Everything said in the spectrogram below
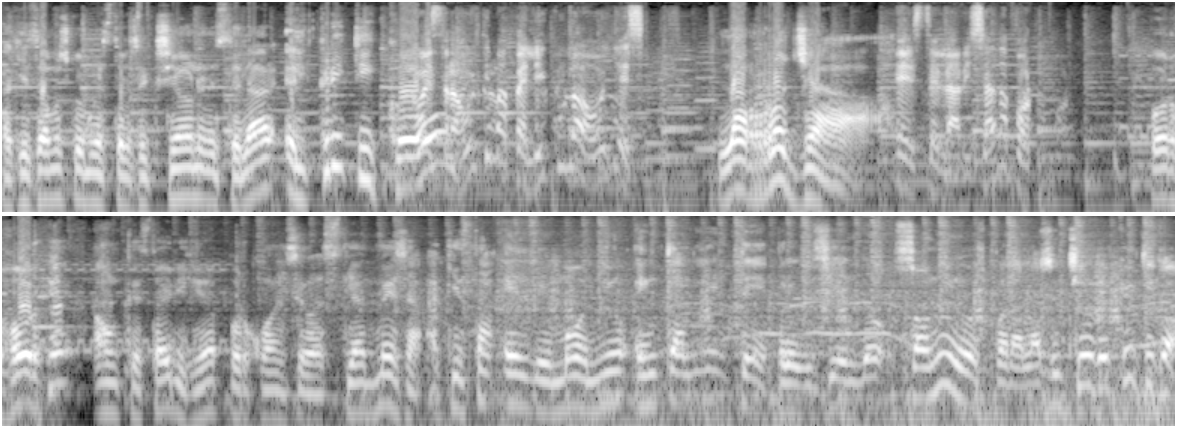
Aquí estamos con nuestra sección estelar, El Crítico, Nuestra última película hoy es La Roya, estelarizada por por Jorge, aunque está dirigida por Juan Sebastián Mesa. Aquí está el demonio en caliente, produciendo sonidos para la sección del Crítico.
